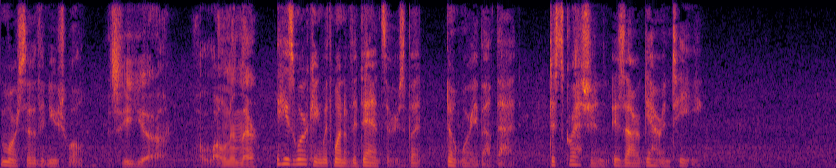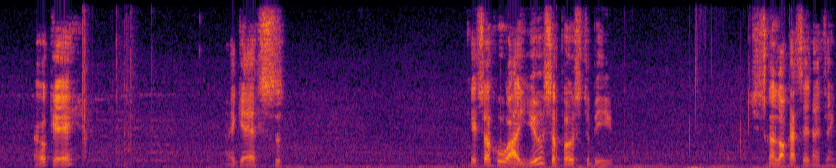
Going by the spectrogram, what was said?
more so than usual. Is he, uh, alone in there? He's working with one of the dancers, but don't worry about that. Discretion is our guarantee. Okay. I guess. Okay, so who are you supposed to be? She's gonna lock us in, I think.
